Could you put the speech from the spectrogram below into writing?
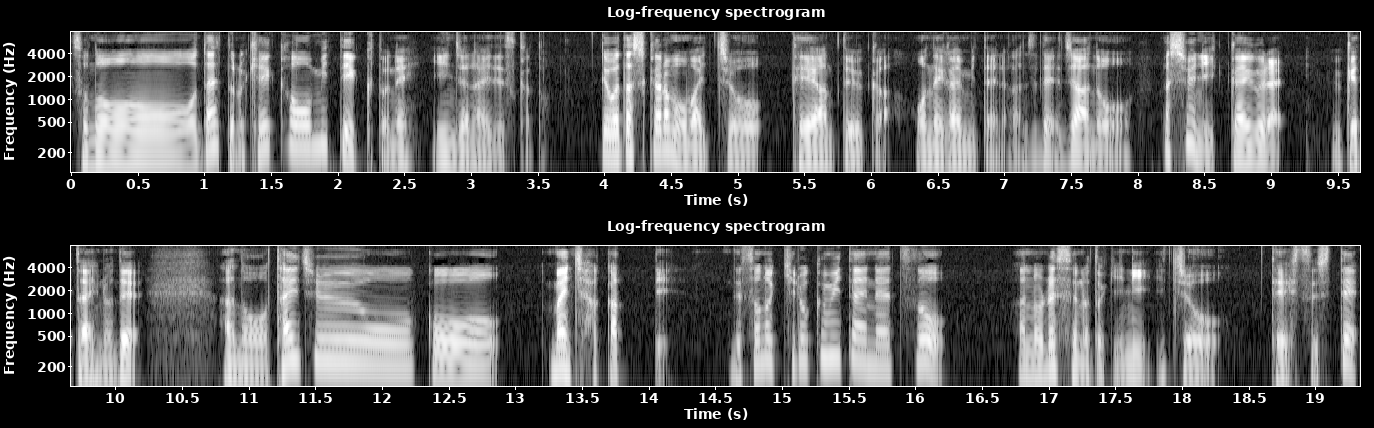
そのダイエットの経過を見ていくとねいいんじゃないですかとで私からもまあ一応提案というかお願いみたいな感じでじゃああの、まあ、週に1回ぐらい受けたいのであの体重をこう毎日測ってでその記録みたいなやつをあのレッスンの時に一応提出して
